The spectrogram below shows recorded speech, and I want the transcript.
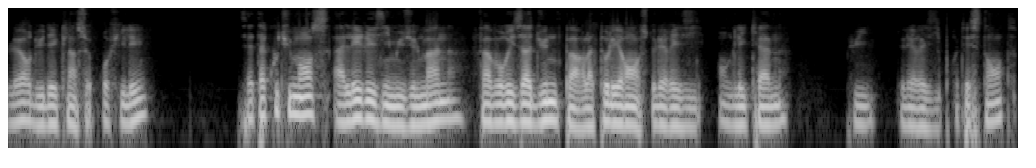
L'heure du déclin se profilait. Cette accoutumance à l'hérésie musulmane favorisa d'une part la tolérance de l'hérésie anglicane, puis de l'hérésie protestante,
